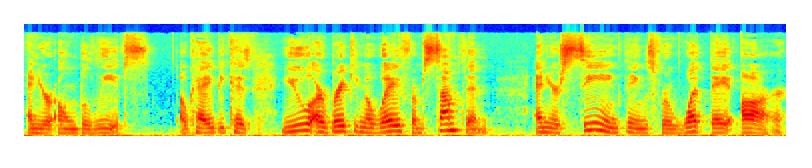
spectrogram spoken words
and your own beliefs, okay? Because you are breaking away from something and you're seeing things for what they are.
